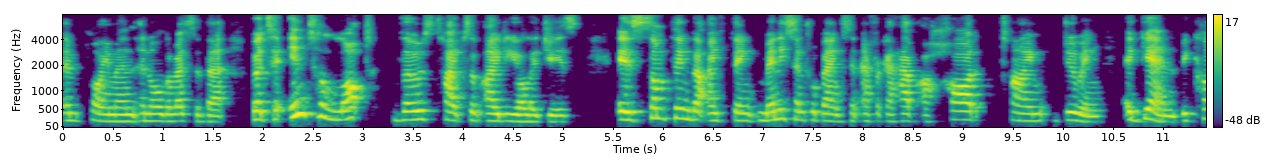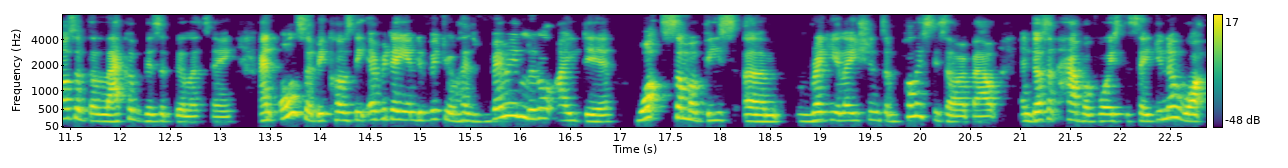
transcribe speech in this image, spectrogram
employment and all the rest of that but to interlock those types of ideologies is something that I think many central banks in Africa have a hard time doing. Again, because of the lack of visibility and also because the everyday individual has very little idea what some of these um, regulations and policies are about and doesn't have a voice to say, you know what,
